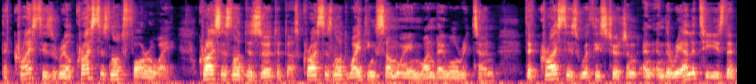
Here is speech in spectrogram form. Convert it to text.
that Christ is real. Christ is not far away. Christ has not deserted us. Christ is not waiting somewhere and one day will return. That Christ is with his church. And, and, and the reality is that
